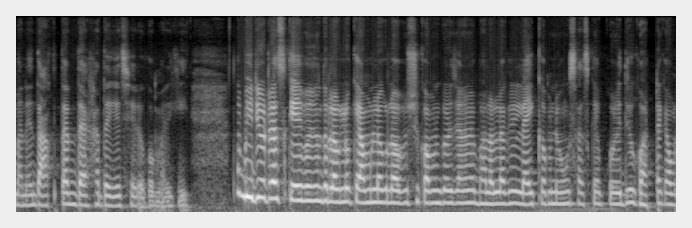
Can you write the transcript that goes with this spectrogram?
মানে ডাক্তার দেখাতে গেছে এরকম আর কি। তো ভিডিওটা আজকে এই পর্যন্ত লাগল। কেমন লাগল অবশ্যই কমেন্ট করে জানাবে। ভালো লাগলে লাইক কমেন্ট এবং সাবস্ক্রাইব করে দিও। ঘরটা কেমন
